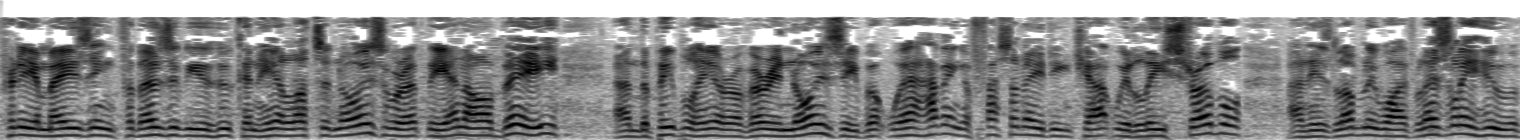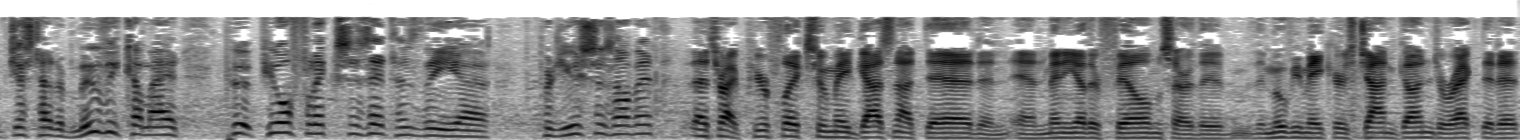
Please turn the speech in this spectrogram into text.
pretty amazing. For those of you who can hear lots of noise, we're at the NRB, and the people here are very noisy, but we're having a fascinating chat with Lee Strobel and his lovely wife Leslie, who have just had a movie come out. Pure, Pure Flix, is it, as the uh, producers of it? That's right. Pure Flix, who made God's Not Dead and, and many other films, are the the movie makers. Jon Gunn directed it.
